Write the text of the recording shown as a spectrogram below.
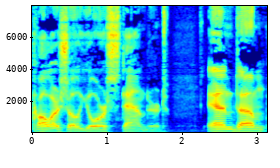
call our show Your Standard. And um,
